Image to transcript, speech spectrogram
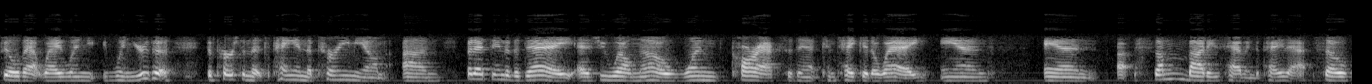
feel that way when when you're the the person that's paying the premium. Um, but at the end of the day, as you well know, one car accident can take it away, and and uh, somebody's having to pay that. So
